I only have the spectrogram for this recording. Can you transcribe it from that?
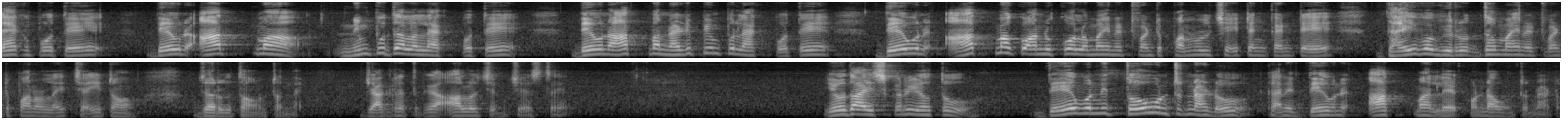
లేకపోతే దేవుని ఆత్మ నింపుదల లేకపోతే దేవుని ఆత్మ నడిపింపు లేకపోతే దేవుని ఆత్మకు అనుకూలమైనటువంటి పనులు చేయటం కంటే దైవ విరుద్ధమైనటువంటి పనులు చేయటం జరుగుతూ ఉంటుంది. జాగ్రత్తగా ఆలోచన చేస్తే యోధా ఇస్కరియోతు దేవునితో ఉంటున్నాడు కానీ దేవుని ఆత్మ లేకుండా ఉంటున్నాడు.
